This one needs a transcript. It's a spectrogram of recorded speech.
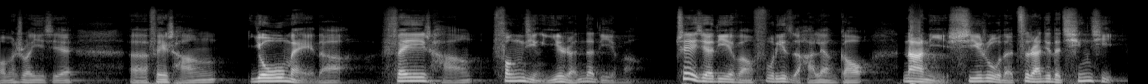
我们说一些呃非常优美的、非常风景宜人的地方，这些地方负离子含量高，那你吸入的自然界的氢气，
